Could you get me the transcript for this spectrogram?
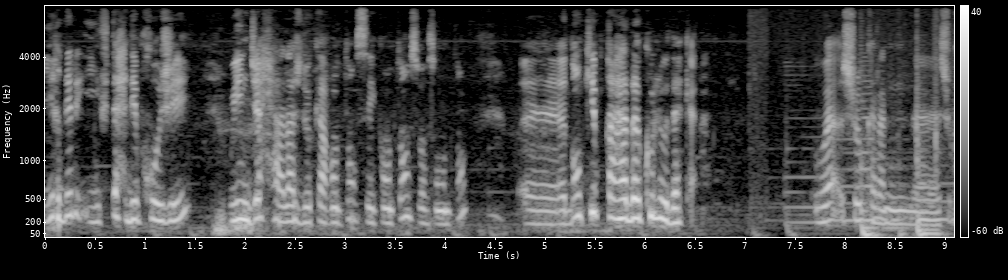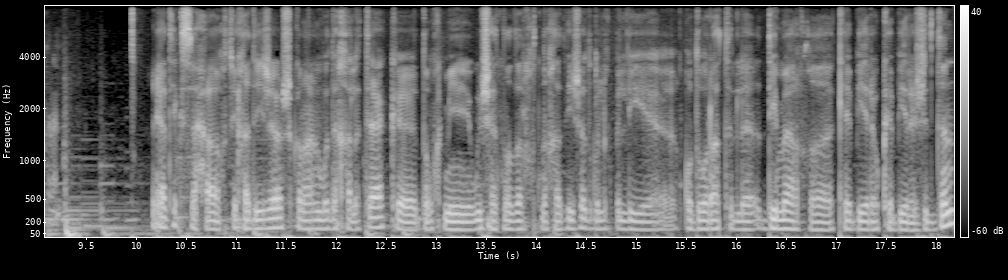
يقدر يفتح des projets وينجح على l'âge de 40 ans 50 ans 60 ans. donc يبقى هذا كله ذكاء. وشكرا شكرا. يعطيك الصحة أختي خديجة شكرا على المداخلة تاعك. دونك من وجهة نظر أختنا خديجة تقول لك باللي قدرات الدماغ كبيرة وكبيرة جدا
